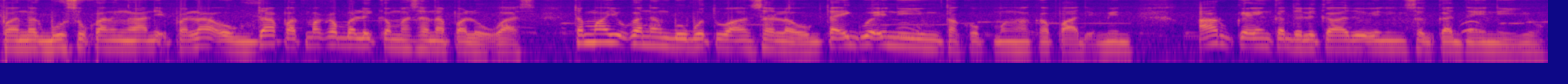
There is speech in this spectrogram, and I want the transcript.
Pa nagbuso ka ng ngani pala og dapat makabalik ka man sa napaluwas. Tamayo ka ng bubutuan sa laog, taigwa ini yung takop mga kapadimin. Araw kayang kadelikado ining sagkad na iniyo.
